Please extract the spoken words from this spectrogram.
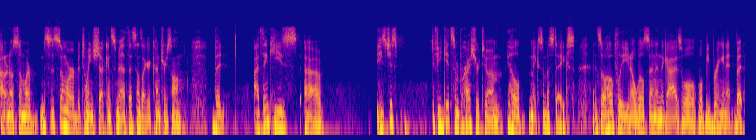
I don't know, somewhere somewhere between Shough and Smith. That sounds like a country song, but I think he's uh, he's just if he gets some pressure to him, he'll make some mistakes. And so hopefully, you know, Wilson and the guys will will be bringing it. But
